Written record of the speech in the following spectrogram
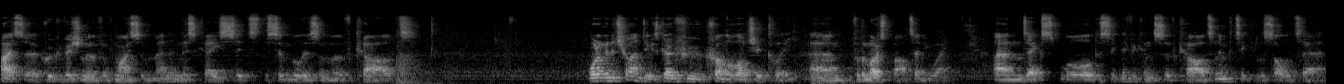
Hi, it's a quick revision of, of Mice and Men. In this case, it's the symbolism of cards. What I'm going to try and do is go through chronologically, um, for the most part anyway, and explore the significance of cards, and in particular solitaire,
